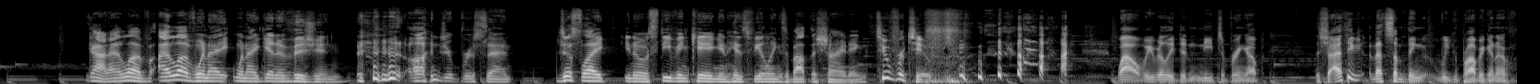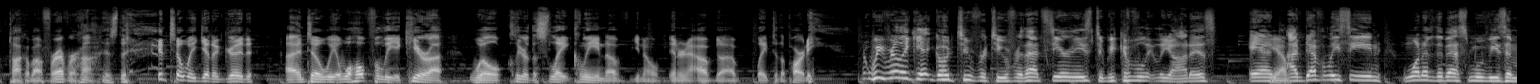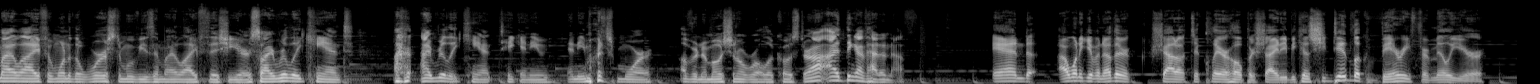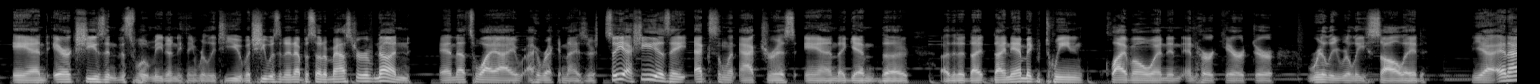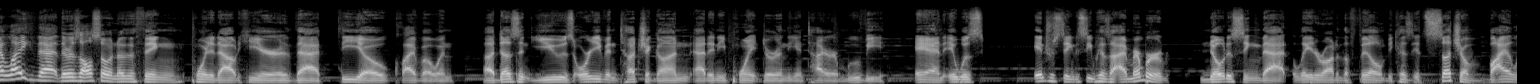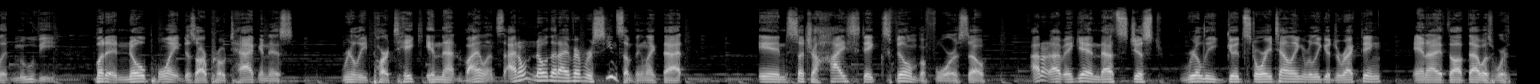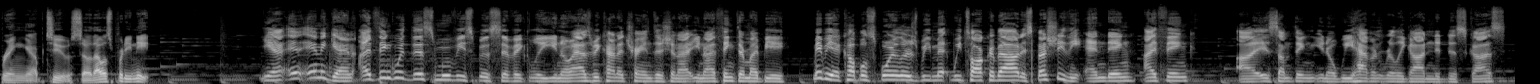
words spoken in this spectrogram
God, I love I love when I when I get a vision, hundred percent. Just like, you know, Stephen King and his feelings about The Shining. Two for two. wow, we really didn't need to bring up the sh- I think that's something we're probably going to talk about forever, huh? Is the until we get a good uh, until we well hopefully Akira will clear the slate clean of, you know, internet of uh, late to the party. we really can't go two for two for that series to be completely honest. And yeah. I've definitely seen one of the best movies in my life and one of the worst movies in my life this year. So I really can't I really can't take any any much more of an emotional roller coaster. I, I think I've had enough. And I want to give another shout out to Clare-Hope Ashitey because she did look very familiar. And Eric, she's in this won't mean anything really to you, but she was in an episode of Master of None, and that's why I, I recognize her. So yeah, she is a excellent actress, and again, the uh, the dynamic between Clive Owen and, and her character really really solid. Yeah, and I like that. There's also another thing pointed out here that Theo Clive Owen uh, doesn't use or even touch a gun at any point during the entire movie, and it was interesting to see because I remember noticing that later on in the film because it's such a violent movie, but at no point does our protagonist really partake in that violence. I don't know that I've ever seen something like that in such a high stakes film before. So I don't. Again, that's just really good storytelling, really good directing and I thought that was worth bringing up too. So that was pretty neat. Yeah, and, and again, I think with this movie specifically, you know, as we kind of transition, I you know, I think there might be maybe a couple spoilers we met, we talk about, especially the ending. I think uh, is something you know we haven't really gotten to discuss.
